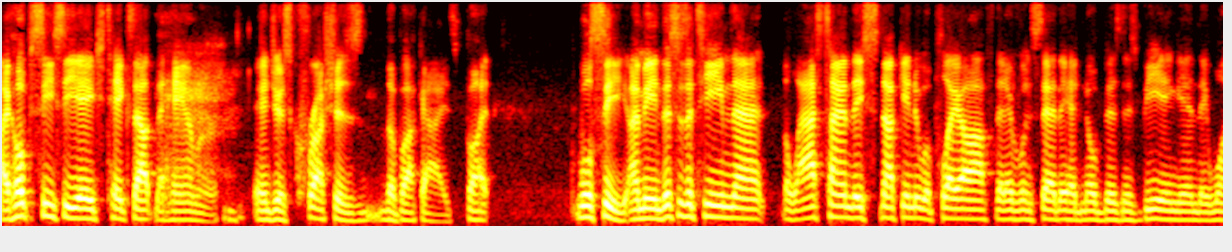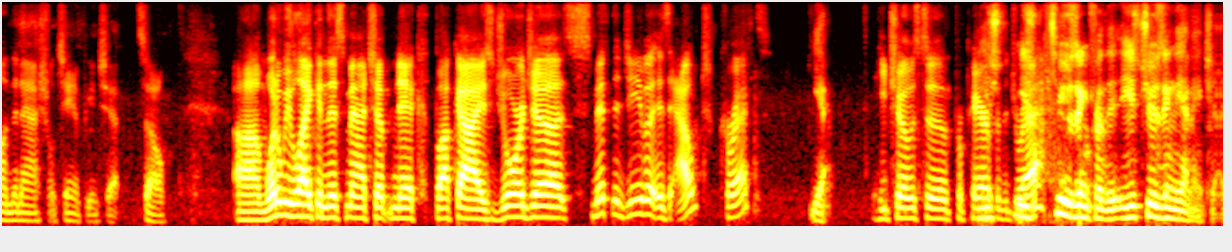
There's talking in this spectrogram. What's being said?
I hope CCH takes out the hammer and just crushes the Buckeyes. But we'll see. I mean, this is a team that the last time they snuck into a playoff that everyone said they had no business being in, they won the national championship. So, um, what do we like in this matchup, Nick? Buckeyes, Georgia. Smith-Njigba is out, correct? Yeah. He chose to prepare He's, for the he's draft. choosing for the he's choosing the NHL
